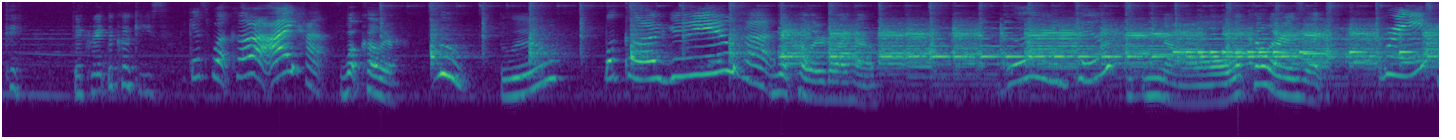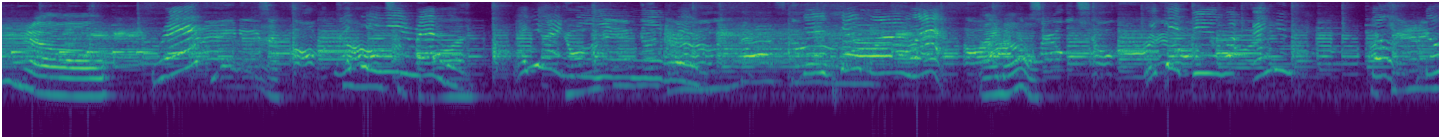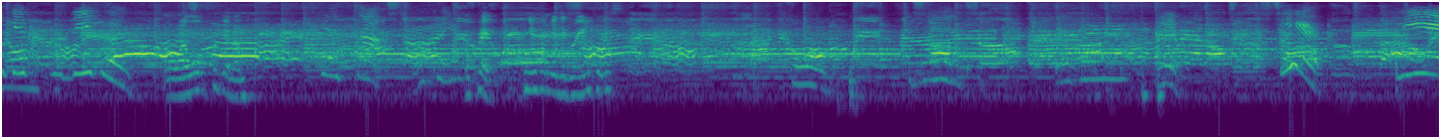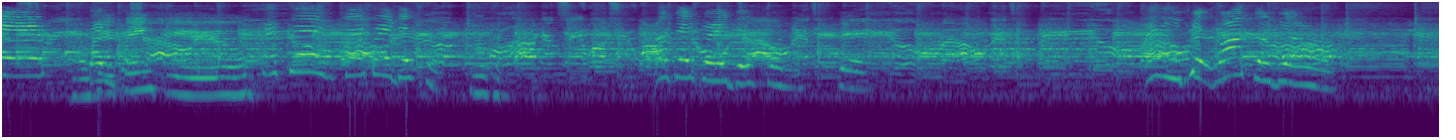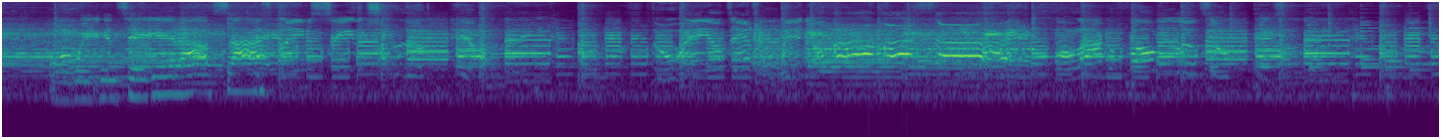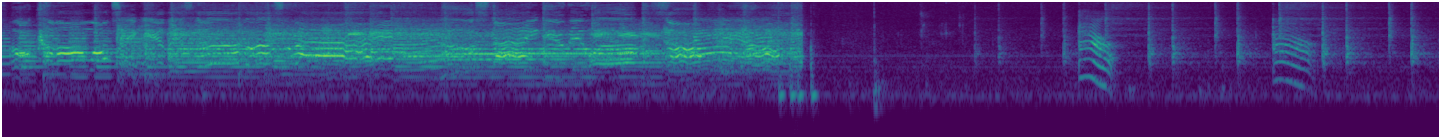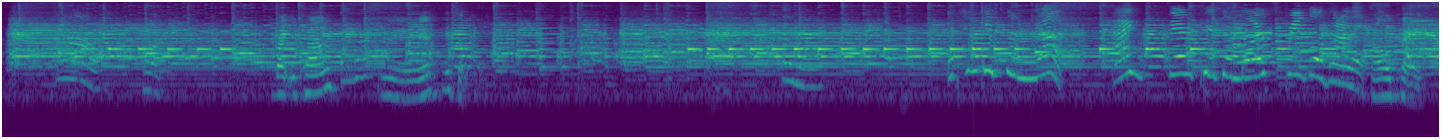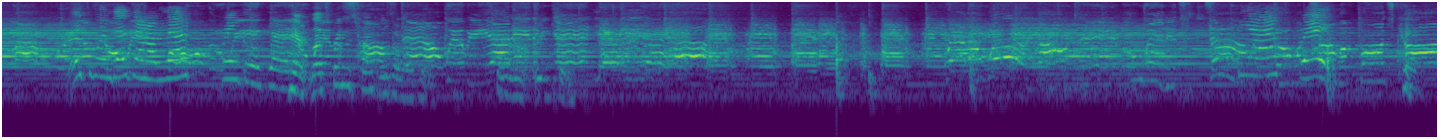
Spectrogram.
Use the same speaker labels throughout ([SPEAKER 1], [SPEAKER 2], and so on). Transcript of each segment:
[SPEAKER 1] okay, decorate the cookies.
[SPEAKER 2] Guess what color I have?
[SPEAKER 1] What color?
[SPEAKER 2] Blue.
[SPEAKER 1] Blue?
[SPEAKER 2] What color do you have?
[SPEAKER 1] What color do I have?
[SPEAKER 2] Okay,
[SPEAKER 1] can you hand me the green, please?
[SPEAKER 2] Here. Here.
[SPEAKER 1] Okay, thank you. Okay.
[SPEAKER 2] I'll say for this one. And you get lots of them.
[SPEAKER 3] We can take it outside. It's plain to see
[SPEAKER 1] Bite your tongue? Yeah, it's okay. Okay.
[SPEAKER 2] This one doesn't have enough sprinkles on it.
[SPEAKER 1] Here, let's bring the sprinkles over here. So we're not reaching.
[SPEAKER 3] Cool.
